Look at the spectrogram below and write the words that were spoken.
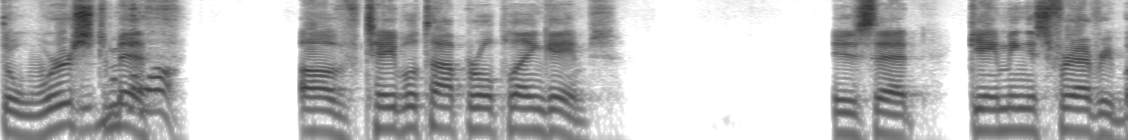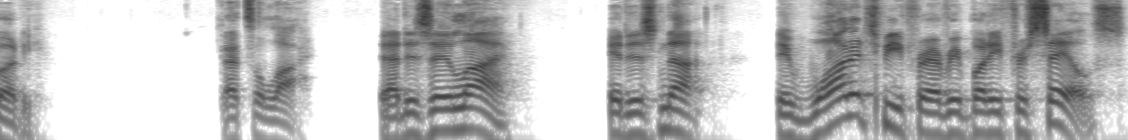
the worst Move myth along. of tabletop role playing games is that gaming is for everybody. That's a lie. That is a lie. It is not. They want it to be for everybody for sales,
